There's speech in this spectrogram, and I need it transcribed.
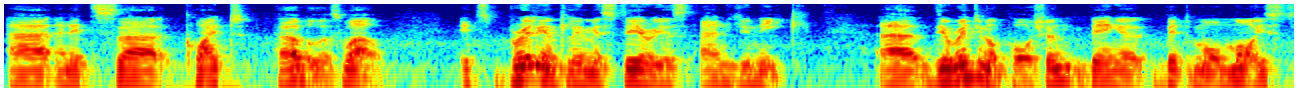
and it's quite herbal as well. It's brilliantly mysterious and unique. Uh, the original portion, being a bit more moist,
